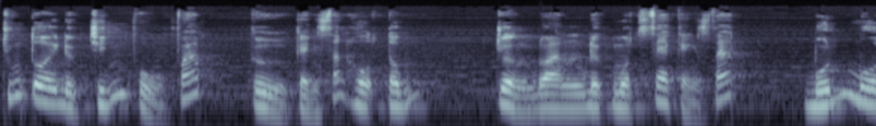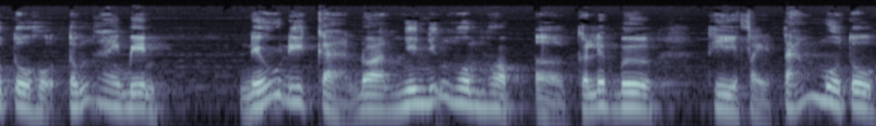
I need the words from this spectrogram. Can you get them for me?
chúng tôi được chính phủ Pháp cử cảnh sát hộ tống. Trưởng đoàn được một xe cảnh sát, bốn mô tô hộ tống hai bên. Nếu đi cả đoàn như những hôm họp ở Kleber thì phải 8 mô tô.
